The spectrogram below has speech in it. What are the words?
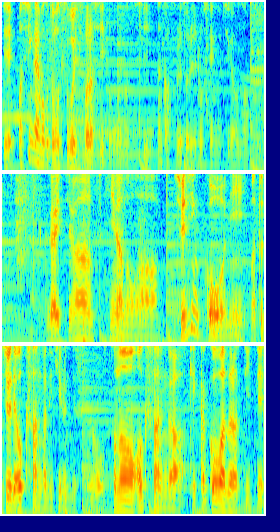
て、まあ、新海誠もすごい素晴らしいと思いますしなんかそれぞれ路線が違うなと思います僕が一番好きなのは主人公に、まあ、途中で奥さんができるんですけどその奥さんが結核を患っていて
